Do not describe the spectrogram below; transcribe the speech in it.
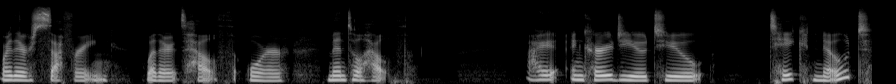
or they're suffering, whether it's health or mental health, I encourage you to take note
